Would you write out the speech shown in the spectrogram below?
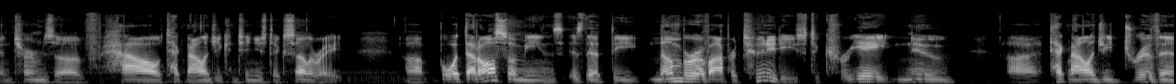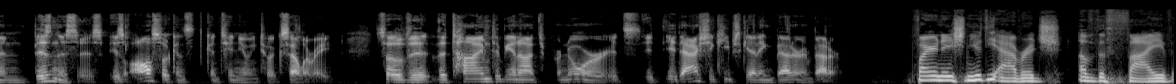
in terms of how technology continues to accelerate. Uh, but what that also means is that the number of opportunities to create new uh, technology driven businesses is also con- continuing to accelerate. So the the time to be an entrepreneur, it's it, it actually keeps getting better and better. Fire Nation, you're the average of the five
